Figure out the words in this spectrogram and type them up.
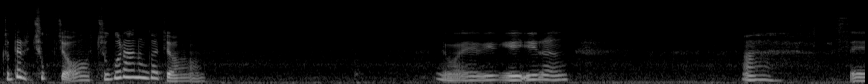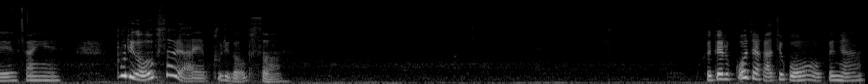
그대로 죽죠. 죽으라는 거죠 이런. 아 세상에. 뿌리가 없어요 아예. 뿌리가 없어. 그대로 꽂아 가지고 그냥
